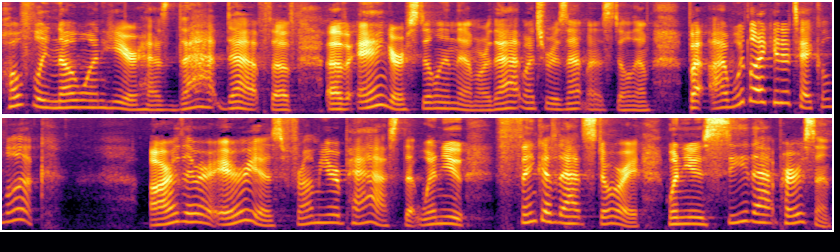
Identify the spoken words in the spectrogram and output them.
Hopefully, no one here has that depth of, of anger still in them or that much resentment still in them. But I would like you to take a look. Are there areas from your past that when you think of that story, when you see that person,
